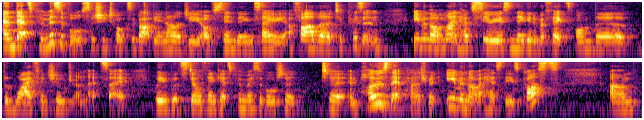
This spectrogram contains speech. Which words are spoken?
and that's permissible. So she talks about the analogy of sending, say, a father to prison, even though it might have serious negative effects on the, the wife and children, let's say. We would still think it's permissible to, to impose that punishment, even though it has these costs, um,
